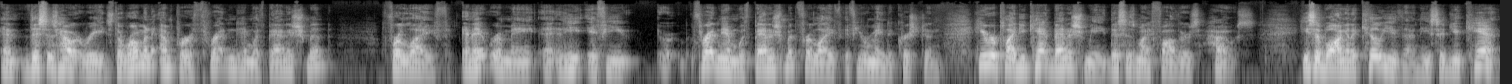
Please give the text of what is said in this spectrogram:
and this is how it reads The Roman emperor threatened him with banishment for life, and it remained, and he, if he threatened him with banishment for life if he remained a Christian. He replied, You can't banish me. This is my father's house. He said, Well, I'm going to kill you then. He said, You can't,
